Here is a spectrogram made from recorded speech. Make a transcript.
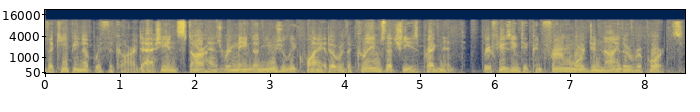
The Keeping Up with the Kardashian star has remained unusually quiet over the claims that she is pregnant, refusing to confirm or deny the reports.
